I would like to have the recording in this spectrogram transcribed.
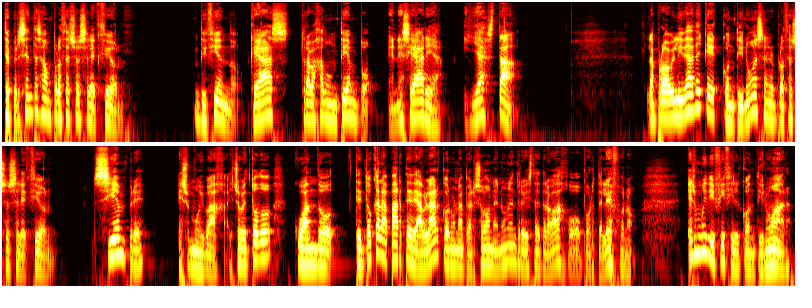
te presentas a un proceso de selección diciendo que has trabajado un tiempo en ese área y ya está, la probabilidad de que continúes en el proceso de selección siempre es muy baja. Y sobre todo cuando te toca la parte de hablar con una persona en una entrevista de trabajo o por teléfono, es muy difícil continuar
